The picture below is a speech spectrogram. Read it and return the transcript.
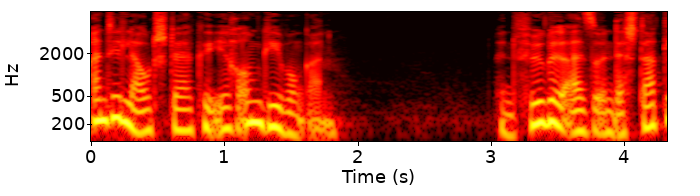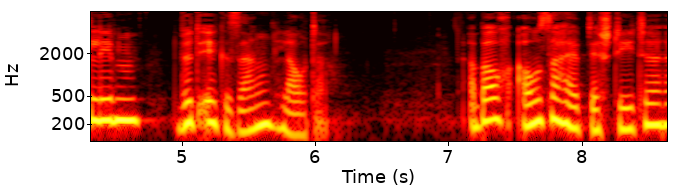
an die Lautstärke ihrer Umgebung an. Wenn Vögel also in der Stadt leben, wird ihr Gesang lauter. Aber auch außerhalb der Städte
